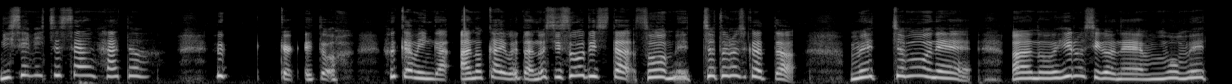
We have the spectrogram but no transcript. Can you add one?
ニセミツさん、ハート。か、えっと、フカミンが、あの回は楽しそうでした。そう、めっちゃ楽しかった。めっちゃもうね、あの、ヒロシがね、もうめっ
